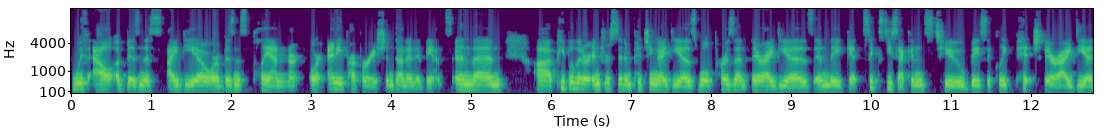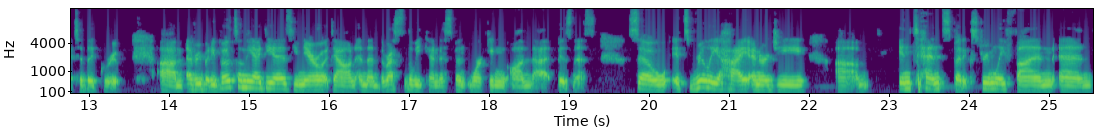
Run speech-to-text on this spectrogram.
without a business idea or a business plan or, or any preparation done in advance. And then uh, people that are interested in pitching ideas will present their ideas and they get 60 seconds to basically pitch their idea to the group. Um, everybody votes on the ideas, you narrow it down, and then the rest of the weekend is spent working on that business. So it's really high energy, um, intense but extremely fun and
